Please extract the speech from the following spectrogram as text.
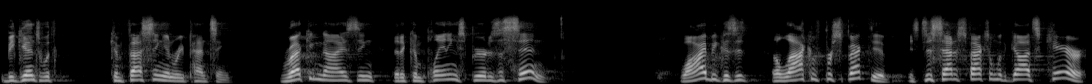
it begins with confessing and repenting, recognizing that a complaining spirit is a sin. Why? Because it's a lack of perspective, it's dissatisfaction with God's care,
